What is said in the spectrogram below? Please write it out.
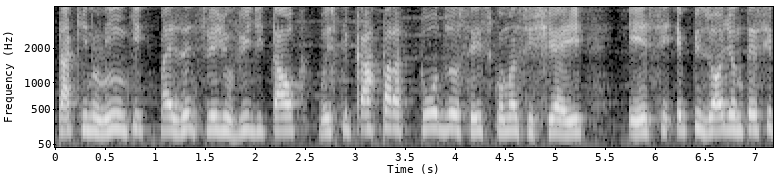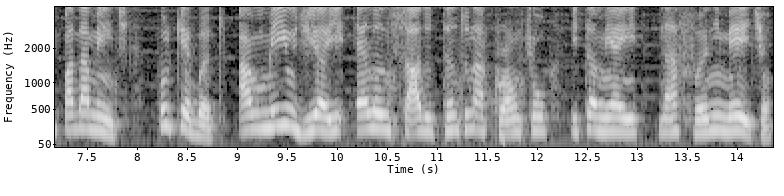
tá aqui no link, mas antes veja o vídeo e tal, vou explicar para todos vocês como assistir aí esse episódio antecipadamente. Por que, Buck? Ao meio-dia aí é lançado tanto na Crunchyroll e também aí na Funimation.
